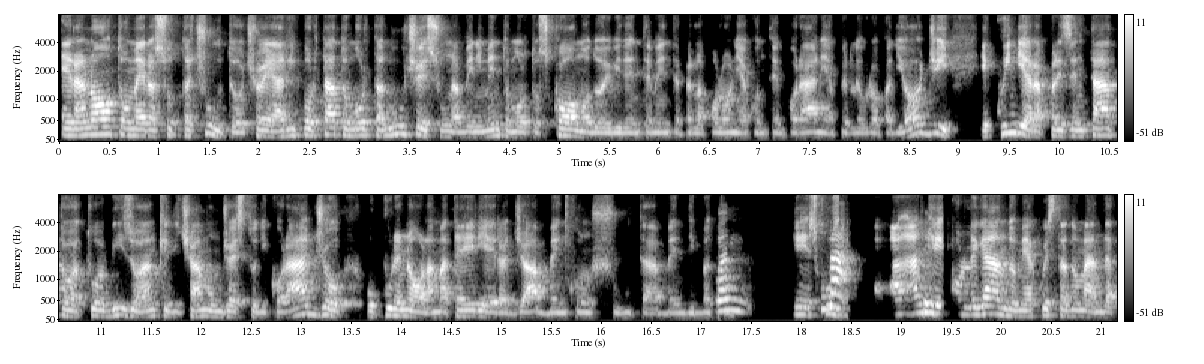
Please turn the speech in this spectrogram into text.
era noto ma era sottaciuto, cioè ha riportato molta luce su un avvenimento molto scomodo evidentemente per la Polonia contemporanea, per l'Europa di oggi e quindi ha rappresentato a tuo avviso anche diciamo un gesto di coraggio oppure no, la materia era già ben conosciuta, ben dibattuta. E scusa, ma anche collegandomi a questa domanda,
